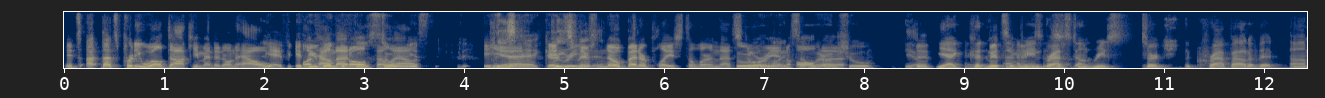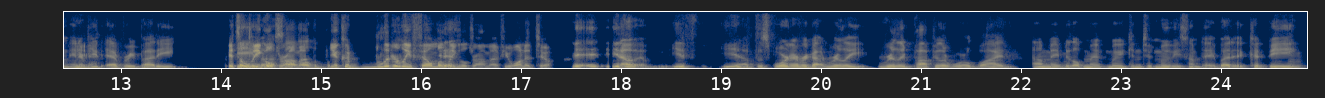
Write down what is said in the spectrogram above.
it's uh, that's pretty well documented on how yeah, if, if on you how want that all full fell story, out. it's, it's Please- there. Go please read read there's it. no better place to learn that story online and all somewhere, I'm the, sure. The Yeah, I couldn't. I mean, pieces. Brad researched the crap out of it. Um, interviewed everybody. it's a legal us all drama the- you could literally film a It is. legal drama if you wanted to It, it- you know, if you know, if the sport ever got really, really popular worldwide, um, maybe they'll ma- make it into a movie someday. But it could be. Mhm.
